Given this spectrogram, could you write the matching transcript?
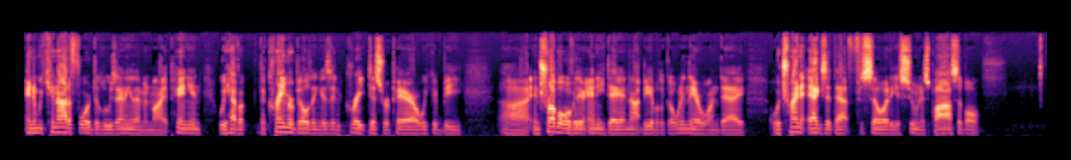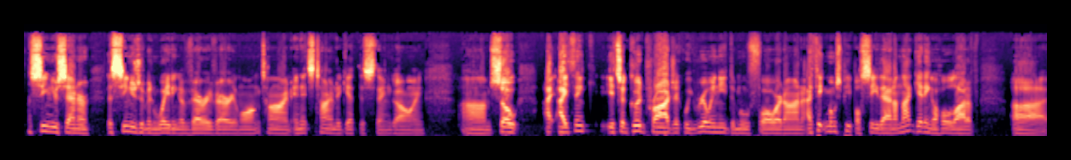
and we cannot afford to lose any of them, in my opinion. We have a the Kramer building is in great disrepair. We could be uh, in trouble over there any day and not be able to go in there one day. We're trying to exit that facility as soon as possible. A senior center, the seniors have been waiting a very, very long time, and it's time to get this thing going. Um, so I, I, think it's a good project. We really need to move forward on. It. I think most people see that. I'm not getting a whole lot of uh,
